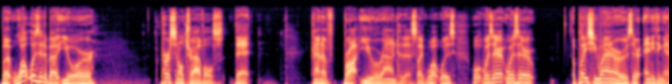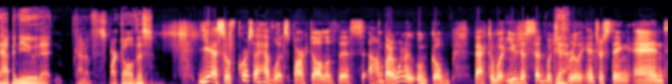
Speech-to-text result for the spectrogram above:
But what was it about your personal travels that kind of brought you around to this? Like what was what was there was there a place you went or was there anything that happened to you that kind of sparked all of this? Yeah, so of course I have what sparked all of this, um, but I want to go back to what you just said, which Yeah. is really interesting, and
